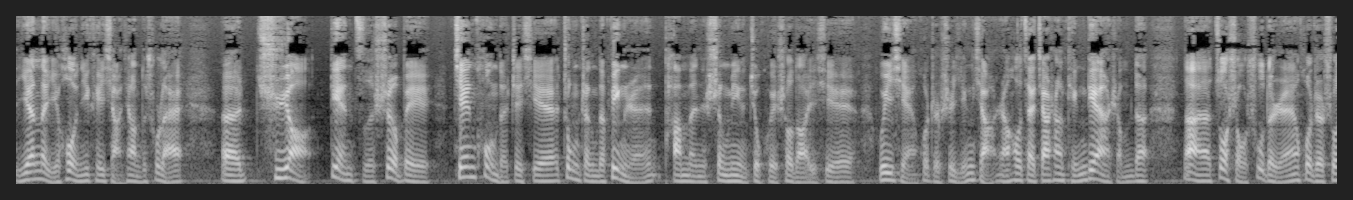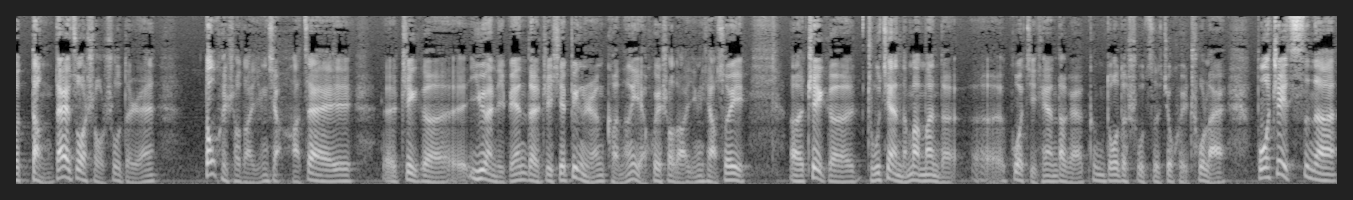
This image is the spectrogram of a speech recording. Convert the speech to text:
淹了以后，你可以想象得出来。呃，需要电子设备监控的这些重症的病人，他们生命就会受到一些危险或者是影响，然后再加上停电啊什么的，那做手术的人或者说等待做手术的人都会受到影响哈，在呃这个医院里边的这些病人可能也会受到影响，所以呃这个逐渐的、慢慢的呃过几天大概更多的数字就会出来。不过这次呢，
